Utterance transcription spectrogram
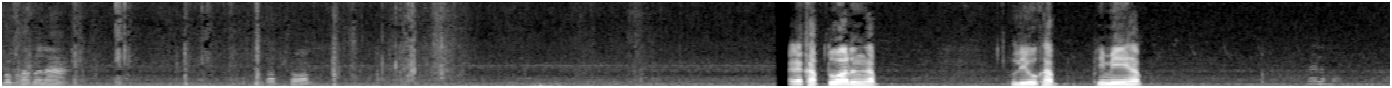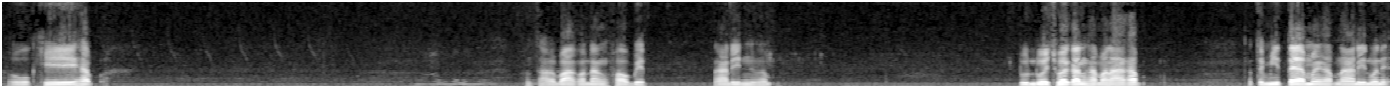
ชมครับแล้วนะฮะรอบสองไปเลยครับ ตัวหนึ่งครับ หลิวครับ พี่มย์ครับ โอเคครับสาวบ้านก็นั่งเฝ้าเบ็ด หน้าดินอยู่ครับดุนด้วยช่วยกันครับมานะครับจะมีแต้มไหมครับ หน้าดินวันนี้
